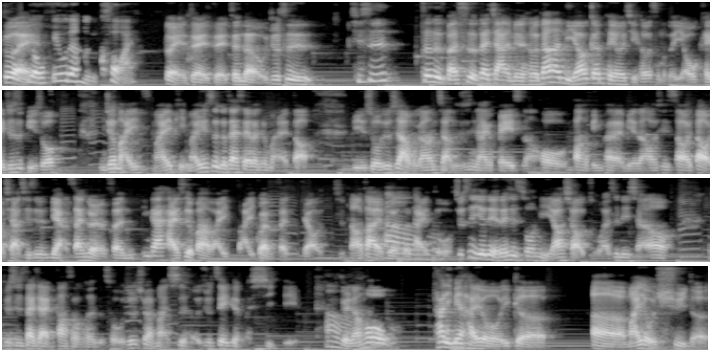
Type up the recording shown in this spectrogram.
对有 feel 的很快。对对对，真的，我就是其实。真的蛮适合在家里面喝，当然你要跟朋友一起喝什么的也 OK。就是比如说，你就买一买一瓶嘛，因为这个在 Seven 就买得到。比如说，就像我刚刚讲的，就是你拿一个杯子，然后放个冰块在里面，然后先稍微倒一下，其实两三个人分，应该还是有办法把一把一罐分掉。然后大家也不会喝太多，嗯、就是有点类似说你要小酌，还是你想要就是在家里放松喝的时候，我就觉得蛮适合，就这一整个系列。嗯、对，然后它里面还有一个呃蛮有趣的，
